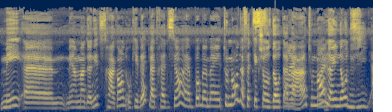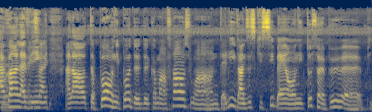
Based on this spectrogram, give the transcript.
Mais, euh, mais à un moment donné, tu te rends compte, au Québec, la tradition, elle, est pas, ben, ben, tout le monde a fait quelque chose d'autre Ouais. avant. hein. Tout le monde Ouais. a une autre vie avant la vigne. Exact. Alors, t'as pas, on n'est pas de, de comme en France ou en Italie. Tandis qu'ici, ben, on est tous un peu. euh, puis,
